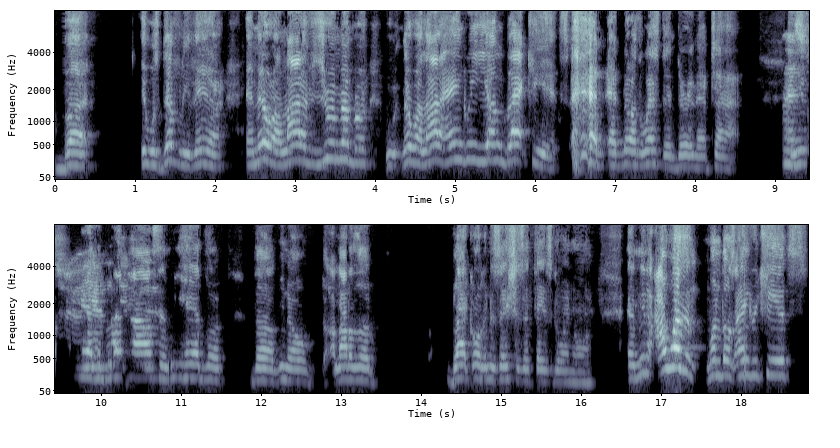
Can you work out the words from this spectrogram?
but it was definitely there. And there were a lot of, as you remember, there were a lot of angry young black kids at, at Northwestern during that time. That's you know, We had the Black House, and we had the the you know a lot of the black organizations and things going on. And you know, I wasn't one of those angry kids,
